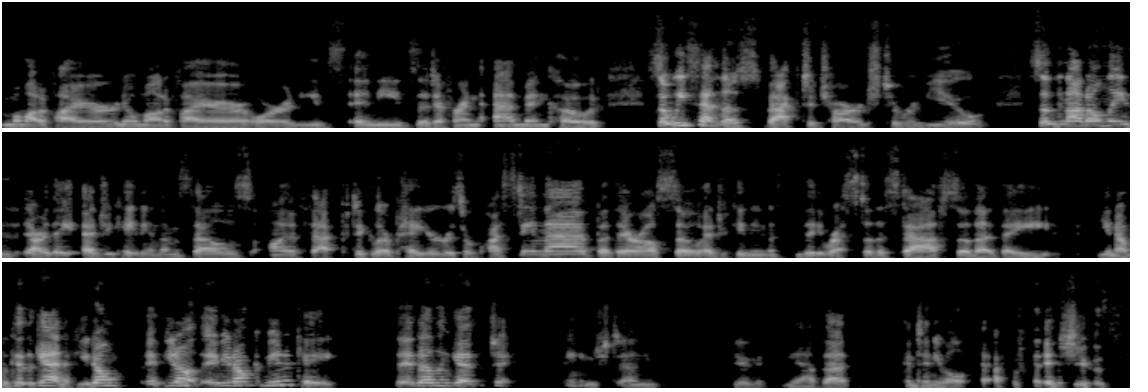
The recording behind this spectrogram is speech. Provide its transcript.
modifier no modifier or it needs it needs a different admin code. So we send those back to charge to review. So not only are they educating themselves on if that particular payer is requesting that but they're also educating the, the rest of the staff so that they you know because again if you don't if you don't if you don't communicate it doesn't get changed and you, you have that continual issues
